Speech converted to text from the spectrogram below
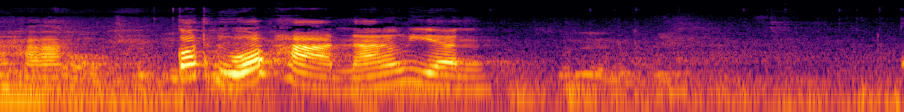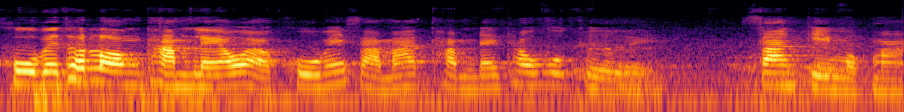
นะคะ ก็ถือว่าผ่านนะนักเรียนครูไปทดลองทำแล้วอะครูไม่สามารถทำได้เท่าพวกเธอเลย สร้างเกมออกมา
